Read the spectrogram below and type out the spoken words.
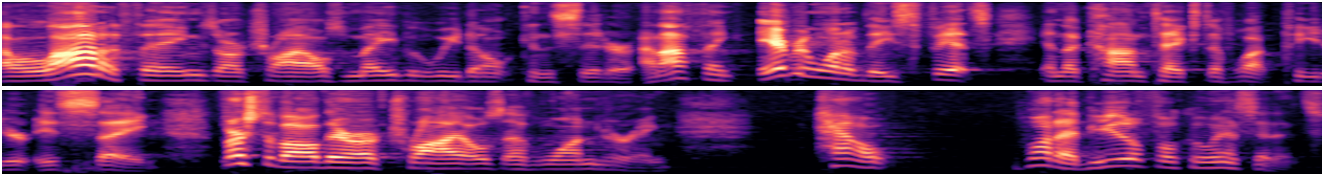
a lot of things are trials maybe we don't consider. And I think every one of these fits in the context of what Peter is saying. First of all, there are trials of wondering. How, what a beautiful coincidence.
